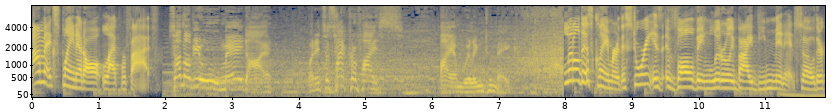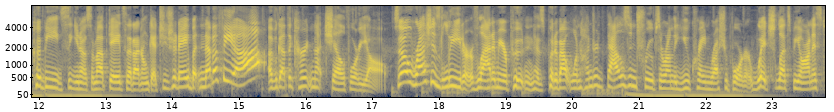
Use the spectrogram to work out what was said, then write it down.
I'm gonna explain it all like we're five. Some of you may die, but it's a sacrifice I am willing to make. Little disclaimer, the story is evolving literally by the minute. So there could be, you know, some updates that I don't get to today, but never fear, I've got the current nutshell for y'all. So Russia's leader, Vladimir Putin, has put about 100,000 troops around the Ukraine-Russia border, which, let's be honest,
